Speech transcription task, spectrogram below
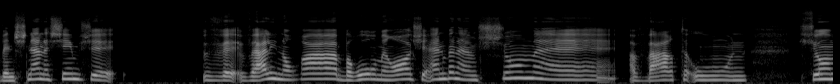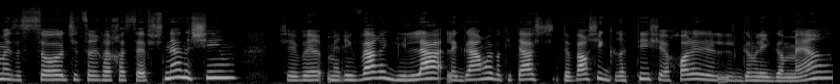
בין שני אנשים ש... ו- והיה לי נורא ברור מראש שאין ביניהם שום אה, עבר טעון, שום איזה סוד שצריך להיחשף. שני אנשים שבמריבה רגילה לגמרי בכיתה, דבר שגרתי שיכול גם להיגמר, אמ,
